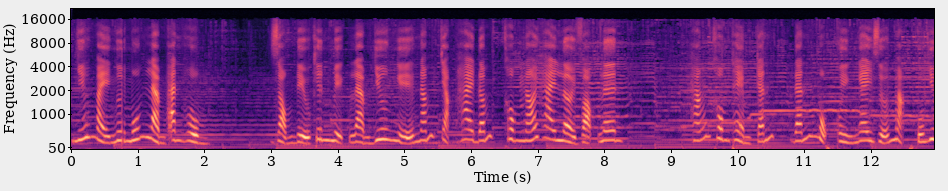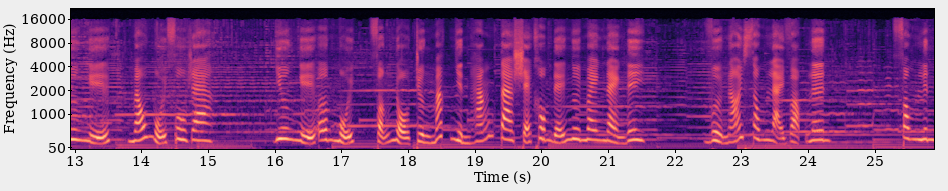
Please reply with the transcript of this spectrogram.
nhớ mày ngươi muốn làm anh hùng. Giọng điệu khinh miệt làm Dương Nghĩa nắm chặt hai đấm, không nói hai lời vọt lên. Hắn không thèm tránh, đánh một quyền ngay giữa mặt của Dương Nghĩa, máu mũi phun ra. Dương Nghĩa ôm mũi, phẫn nộ trừng mắt nhìn hắn ta sẽ không để ngươi mang nàng đi. Vừa nói xong lại vọt lên. Phong Linh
